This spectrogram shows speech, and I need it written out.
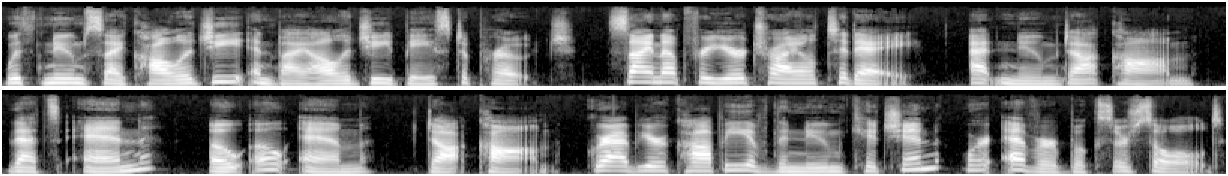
with Noom's psychology and biology based approach. Sign up for your trial today at Noom.com. That's N O O M.com. Grab your copy of the Noom Kitchen wherever books are sold.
